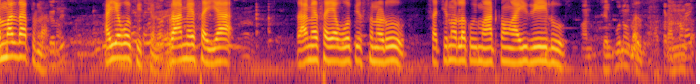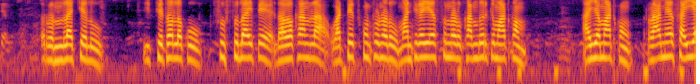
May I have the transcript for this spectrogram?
అమ్మలు దాతున్నా. అయ్య ఓపించాడు రామేశ్ అయ్య రామేశ్ అయ్య ఓపిస్తున్నాడు. సచినోళ్ళకు ఈ మాటకం ఐదు వేలు. రెండు లక్షలు ఇచ్చేటోళ్ళకు సుస్తులు అయితే దవాఖానలా వట్టించుకుంటున్నాడు. మంచిగా చేస్తున్నాడు కందూరికి మాటకం. అయ్య మాటకం. రామేశ్ అయ్య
